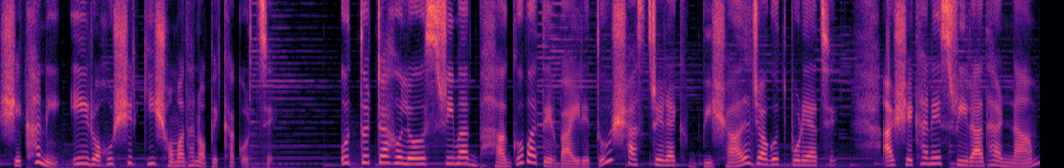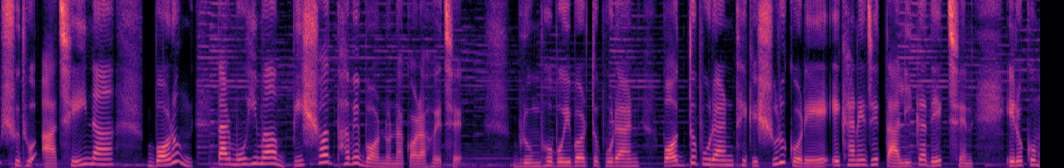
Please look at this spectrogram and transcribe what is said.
সেখানে এই রহস্যের কি সমাধান অপেক্ষা করছে? উত্তরটা হলো, শ্রীমদ্ ভাগবতের বাইরে তো শাস্ত্রের এক বিশাল জগৎ পড়ে আছে। আর সেখানে শ্রীরাধার নাম শুধু আছেই না, বরং তার মহিমা বিশদভাবে বর্ণনা করা হয়েছে। ব্রহ্মবৈবর্ত পুরাণ পদ্মপুরাণ থেকে শুরু করে এখানে যে তালিকা দেখছেন, এরকম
